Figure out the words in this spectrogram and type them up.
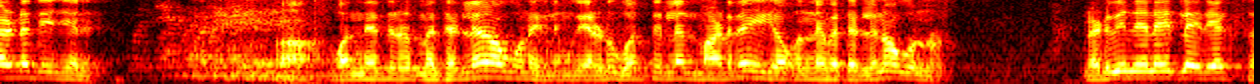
ಎರಡನೇದು ಈಜಿ ಅನಿಸ್ತು? ಹಾಂ ಒಂದನೇದು ಮೆಥಡ್ಲೇ ಹೋಗೋಣ ಈಗ ನಿಮ್ಗೆ ಎರಡು ಗೊತ್ತಿರಲಿಲ್ಲ ಅಂತ ಮಾಡಿದೆ, ಈಗ ಒಂದನೇ ಮೆಥಡ್ಲೇ ಹೋಗೋಣ ನೋಡಿ. ನಡುವಿನ ಏನೈತಲ್ಲ ಇದು ಎಕ್ಸ್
